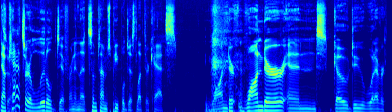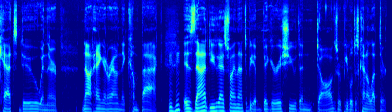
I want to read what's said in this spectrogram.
Now, so- cats are a little different in that sometimes people just let their cats wander, wander, and go do whatever cats do when they're not hanging around and they come back. Mhm. Is that? Do you guys find that to be a bigger issue than dogs, where people just kind of let their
